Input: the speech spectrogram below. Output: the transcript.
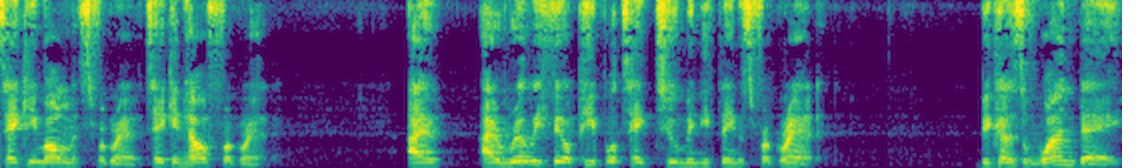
taking moments for granted, taking health for granted. I I really feel people take too many things for granted. Because one day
